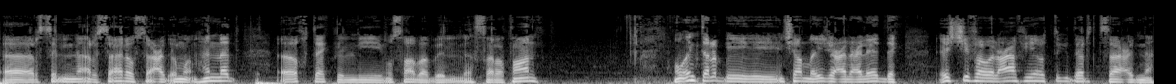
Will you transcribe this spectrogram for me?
آه، ارسل لنا رسالة وساعد ام مهند. آه، أختك اللي مصابة بالسرطان. وانت ربي إن شاء الله يجعل على يدك الشفاء والعافية وتقدر تساعدنا.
